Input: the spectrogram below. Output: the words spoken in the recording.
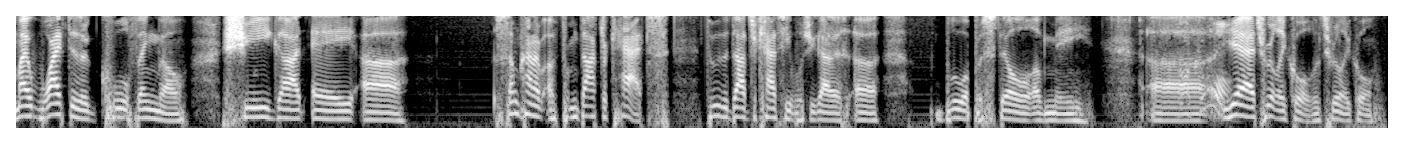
My wife did a cool thing though. She got a uh, some kind of uh, from Dr. Katz through the Dr. Katz people. She got a uh, blew up a still of me. Uh, Oh, cool. Yeah, it's really cool. It's really cool.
